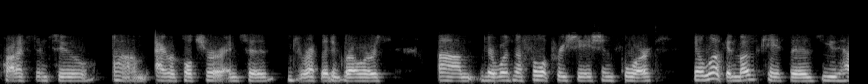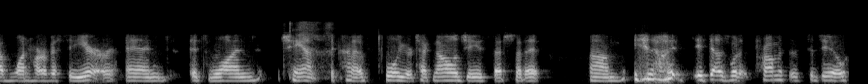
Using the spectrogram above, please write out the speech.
products into um, agriculture and to directly to growers. Um, there wasn't a full appreciation for, you know, look, in most cases, you have one harvest a year, and it's one chance to kind of pull your technology such that it um, you know, it, it does what it promises to do.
